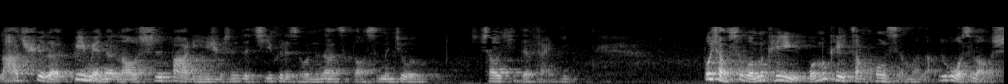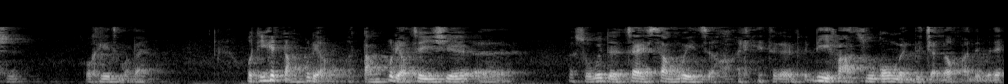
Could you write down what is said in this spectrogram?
拿去了避免了老师霸凌于学生的机会的时候，能让老师们就消极的反应。我想是我们可以我们可以掌控什么了？如果我是老师，我可以怎么办？我的确挡不了，挡不了这一些呃所谓的在上位者，这个立法诸公们的讲的话，对不对？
